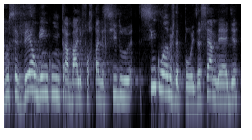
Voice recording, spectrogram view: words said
você vê alguém com um trabalho fortalecido cinco anos depois. Essa é a média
